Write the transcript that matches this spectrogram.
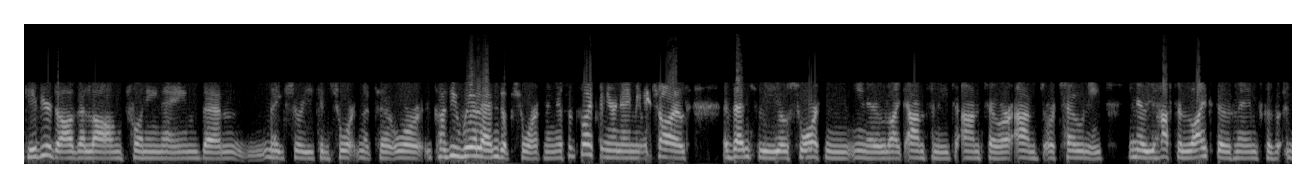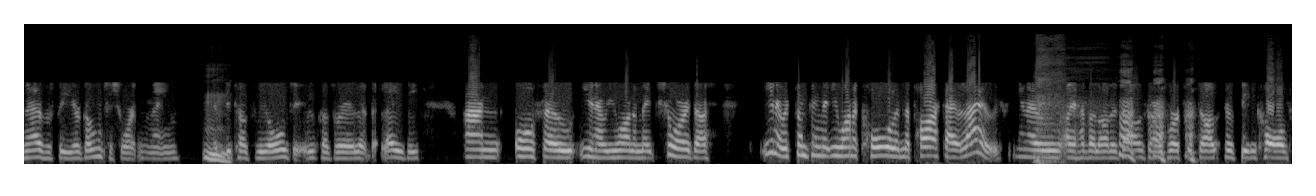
give your dog a long, funny name, then make sure you can shorten it to, or because you will end up shortening it. It's like when you're naming a child. Eventually, you'll shorten, you know, like Anthony to Anto or Ant or Tony. You know, you have to like those names because inevitably you're going to shorten the name Mm. because we all do because we're a little bit lazy. And also, you know, you want to make sure that you know, it's something that you want to call in the park out loud. You know, I have a lot of dogs, and I've worked with dogs who've been called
